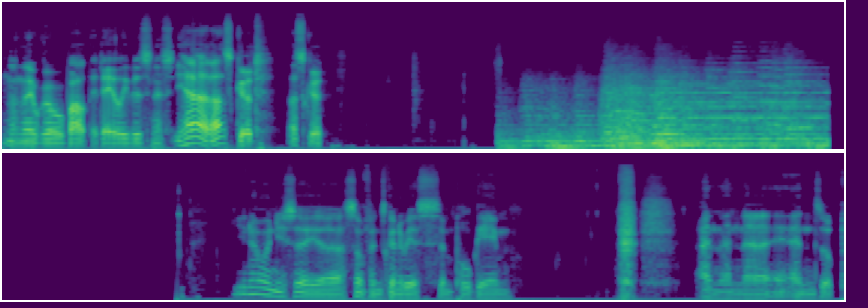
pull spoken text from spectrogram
And they go about their daily business. Yeah, that's good. That's good. You know when you say uh, something's going to be a simple game and then uh, it ends up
